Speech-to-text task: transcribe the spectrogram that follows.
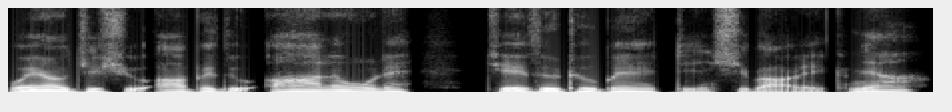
ဝင်ရောက်ကြည့်ရှုအားပေးသူအားလုံးကိုလည်းကျေးဇူးထူးပဲတင်ရှိပါရစေခင်ဗျာ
